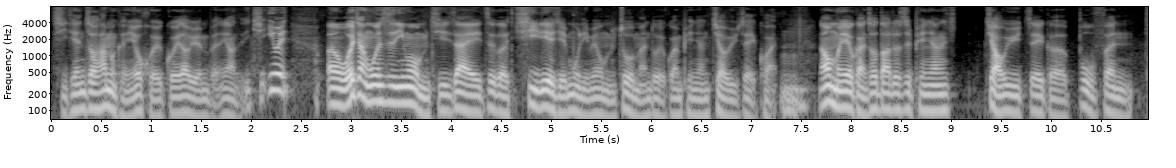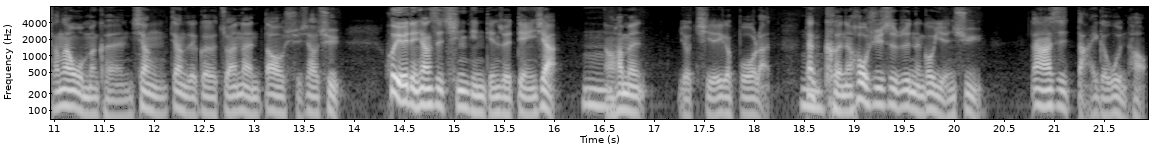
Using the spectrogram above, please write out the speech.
几天之后，他们可能又回归到原本的样子？因为呃，我想问是因为我们其实在这个系列节目里面，我们做了蛮多有关偏向教育这一块，嗯，然后我们也有感受到，就是偏乡教育这个部分，常常我们可能像这样子一个专栏到学校去，会有点像是蜻蜓点水，点一下，嗯，然后他们有起了一个波澜。但可能后续是不是能够延续？大家是打一个问号。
